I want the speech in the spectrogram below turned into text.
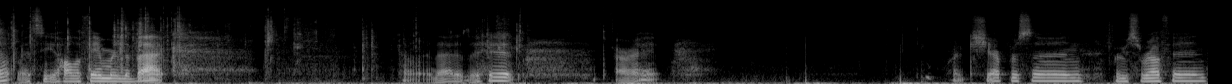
Oh, let's see, Hall of Famer in the back. That is a hit. All right. Mike Shepperson, Bruce Ruffin,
